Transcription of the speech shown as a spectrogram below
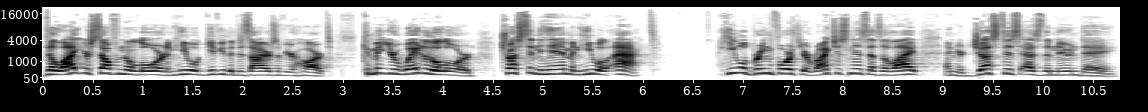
Delight yourself in the Lord, and he will give you the desires of your heart. Commit your way to the Lord. Trust in him, and he will act. He will bring forth your righteousness as the light and your justice as the noonday.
